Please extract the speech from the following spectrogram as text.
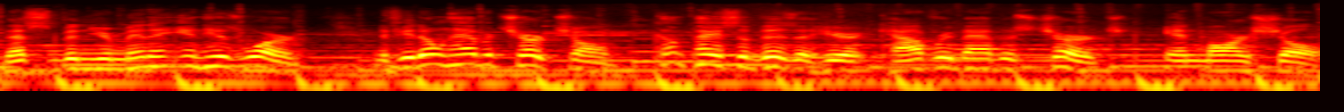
That's been your minute in His Word. And if you don't have a church home, come pay us a visit here at Calvary Baptist Church in Marshall.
